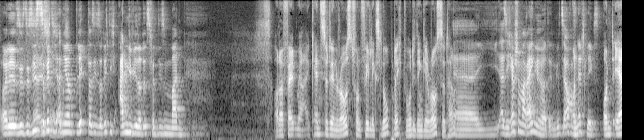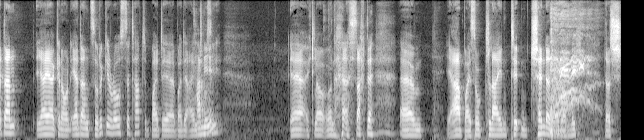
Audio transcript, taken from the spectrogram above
Und du, du siehst Ja, so richtig ja. an ihrem Blick, dass sie so richtig angewidert ist von diesem Mann. Oder fällt mir, ein, kennst du den Roast von Felix Lobrecht, wo die den geroastet haben? Äh, also ich habe schon mal reingehört, den gibt es ja auch auf Und- Netflix. Und er dann, ja, ja, genau, und er dann zurückgeroastet hat bei der, bei der einen Tanne? Tussi. Ja, ich glaube, und er sagte, ähm, ja, bei so kleinen Titten gendert er doch nicht. Das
